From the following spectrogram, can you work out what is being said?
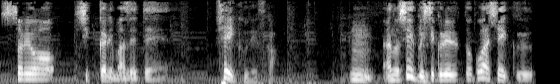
それをしっかり混ぜて、シェイクですか？うん。あの、シェイクしてくれるとこはシェイク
